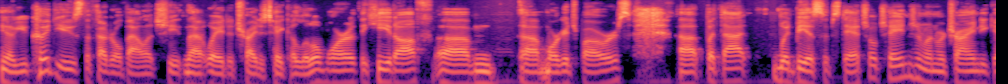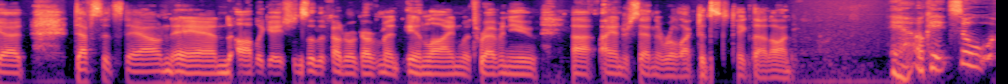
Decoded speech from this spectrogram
you know, you could use the federal balance sheet in that way to try to take a little more of the heat off um, uh, mortgage borrowers. but that would be a substantial change. And when we're trying to get deficits down and obligations of the federal government in line with revenue, uh, I understand the reluctance to take that on. Yeah. Okay. So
